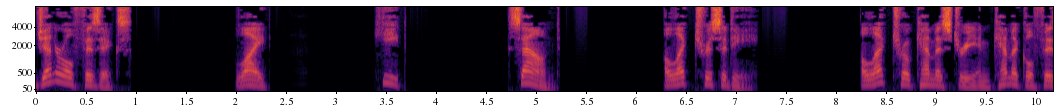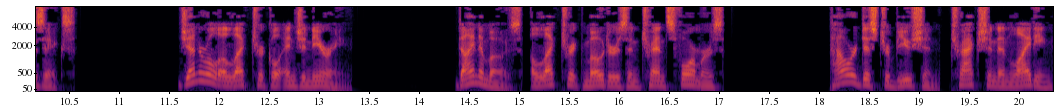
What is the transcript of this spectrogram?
General Physics Light Heat Sound Electricity Electrochemistry and chemical physics General electrical engineering Dynamos, electric motors and transformers Power distribution, traction and lighting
